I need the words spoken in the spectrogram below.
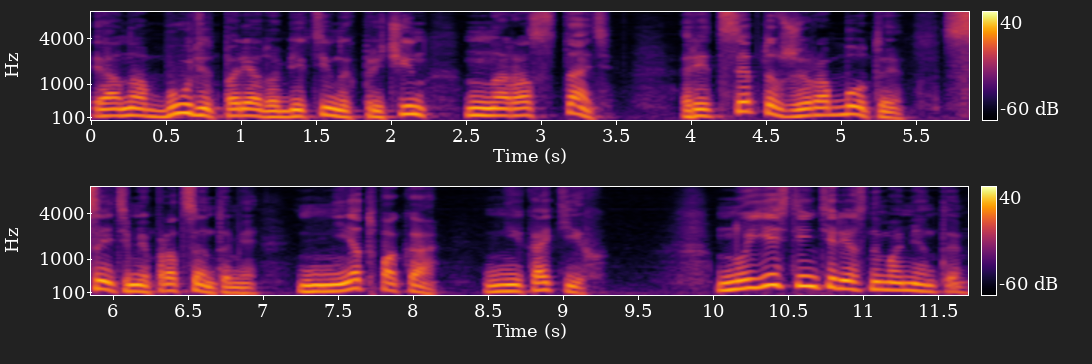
И она будет по ряду объективных причин нарастать. Рецептов же работы с этими процентами нет пока никаких. Но есть интересные моменты.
